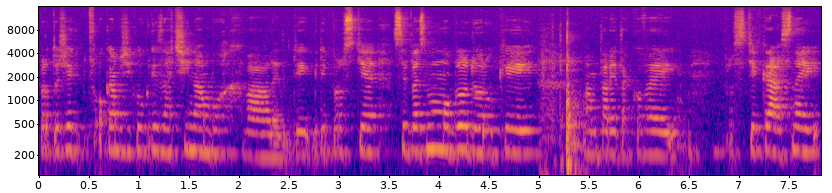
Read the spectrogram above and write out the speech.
protože v okamžiku, kdy začínám Boha chválit, kdy, kdy prostě si vezmu mobil do ruky, mám tady takový prostě krásný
